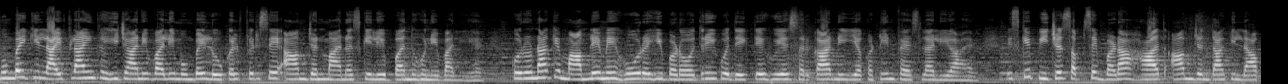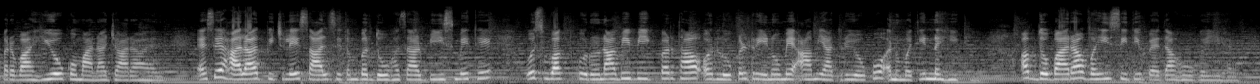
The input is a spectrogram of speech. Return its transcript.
मुंबई की लाइफलाइन कही जाने वाली मुंबई लोकल फिर से आम जनमानस के लिए बंद होने वाली है। कोरोना के मामले में हो रही बढ़ोतरी को देखते हुए सरकार ने यह कठिन फैसला लिया है। इसके पीछे सबसे बड़ा हाथ आम जनता की लापरवाहियों को माना जा रहा है। ऐसे हालात पिछले साल सितंबर 2020 में थे। उस वक्त कोरोना भी पीक पर था और लोकल ट्रेनों में आम यात्रियों को अनुमति नहीं थी। अब दोबारा वही स्थिति पैदा हो गई है।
